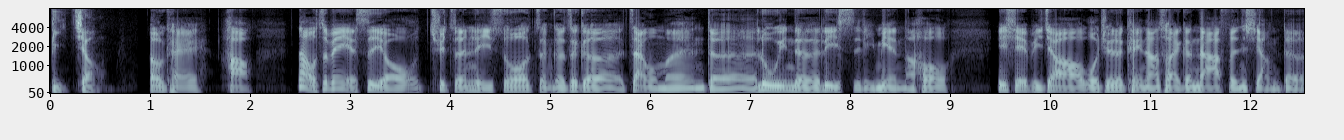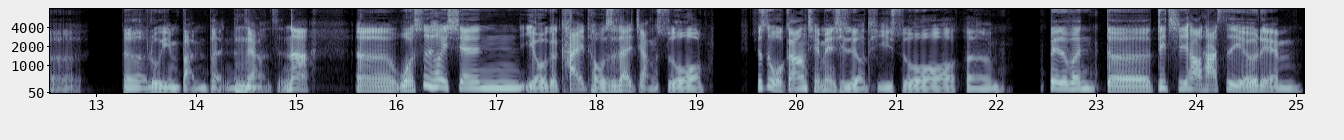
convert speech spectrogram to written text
比较。OK，好。那我这边也是有去整理说，整个这个在我们的录音的历史里面，然后一些比较我觉得可以拿出来跟大家分享的的录音版本的这样子。那呃，我是会先有一个开头是在讲说，就是我刚刚前面其实有提说，嗯，贝多芬的第七号它是有点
